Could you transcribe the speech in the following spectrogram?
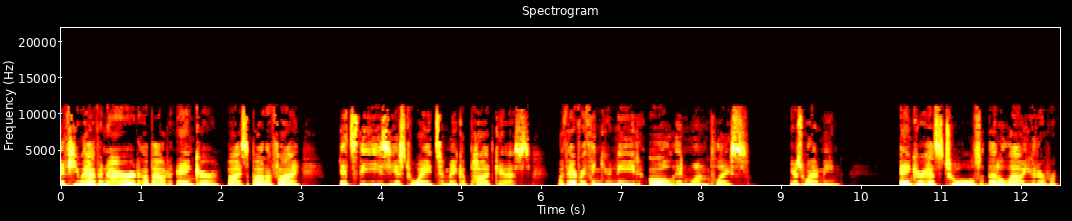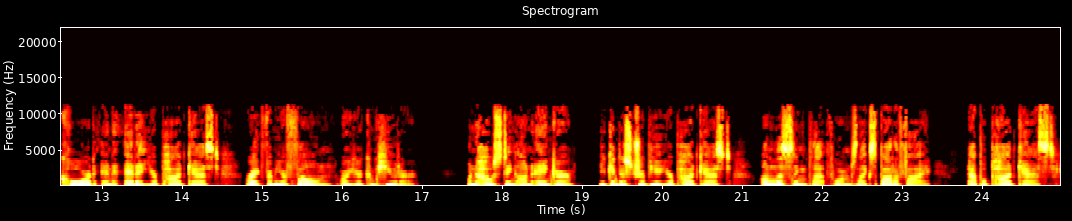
If you haven't heard about Anchor by Spotify, it's the easiest way to make a podcast with everything you need all in one place. Here's what I mean. Anchor has tools that allow you to record and edit your podcast right from your phone or your computer. When hosting on Anchor, you can distribute your podcast on listening platforms like Spotify, Apple Podcast,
